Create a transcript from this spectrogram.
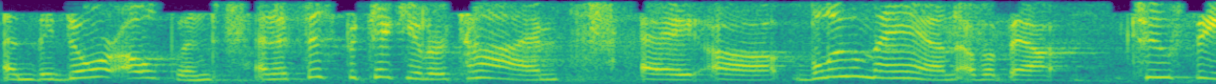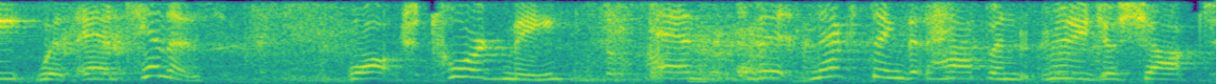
and the door opened, and at this particular time, a uh, blue man of about two feet with antennas walked toward me, and the next thing that happened really just shocked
